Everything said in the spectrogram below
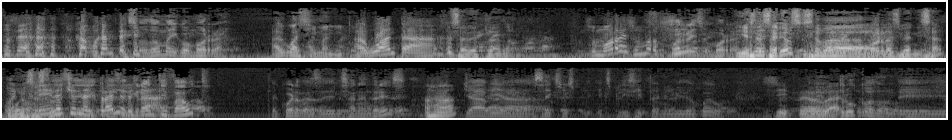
O sea, aguante. Sodoma y Gomorra. Algo así, manito. Aguanta. O sea, de plano. Su morra y su morra. Su morra sí. y su morra. ¿Y es en serio? ¿Sí se va a lesbianizar? Como Bueno, dices sí, tú? de hecho en el tráiler desde el Grand está. Theft Auto, ¿te acuerdas del San Andrés? Ajá. Ya había sexo ex- explícito en el videojuego. Sí, pero... un truco donde...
